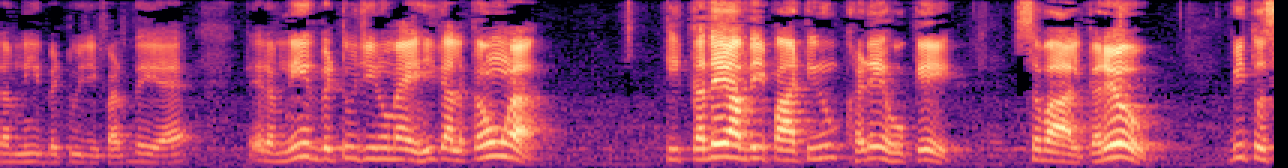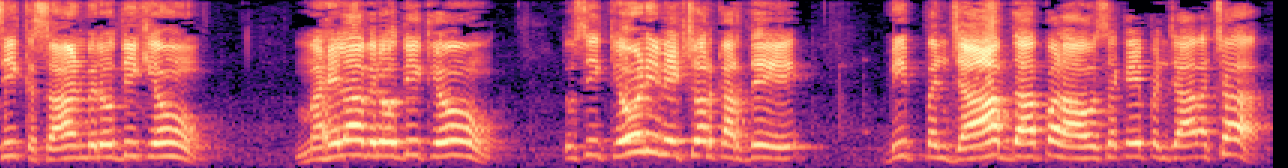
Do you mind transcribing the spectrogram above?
ਰਵਨੀਤ ਬਿੱਟੂ ਜੀ ਫੜਦੇ ਹੈ। ਤੇ ਰਵਨੀਤ ਬਿੱਟੂ ਜੀ ਨੂੰ ਮੈਂ ਇਹੀ ਗੱਲ ਕਹੂੰਗਾ ਕਿ ਕਦੇ ਆਪਦੀ ਪਾਰਟੀ ਨੂੰ ਖੜੇ ਹੋ ਕੇ ਸਵਾਲ ਕਰਿਓ ਵੀ ਤੁਸੀਂ ਕਿਸਾਨ ਵਿਰੋਧੀ ਕਿਉਂ? ਮਹਿਲਾ ਵਿਰੋਧੀ ਕਿਉਂ? ਤੁਸੀਂ ਕਿਉਂ ਨਹੀਂ ਮੇਕ ਸ਼ੋਰ ਕਰਦੇ ਵੀ ਪੰਜਾਬ ਦਾ ਭਲਾ ਹੋ ਸਕੇ? ਪੰਜਾਬ, ਅੱਛਾ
